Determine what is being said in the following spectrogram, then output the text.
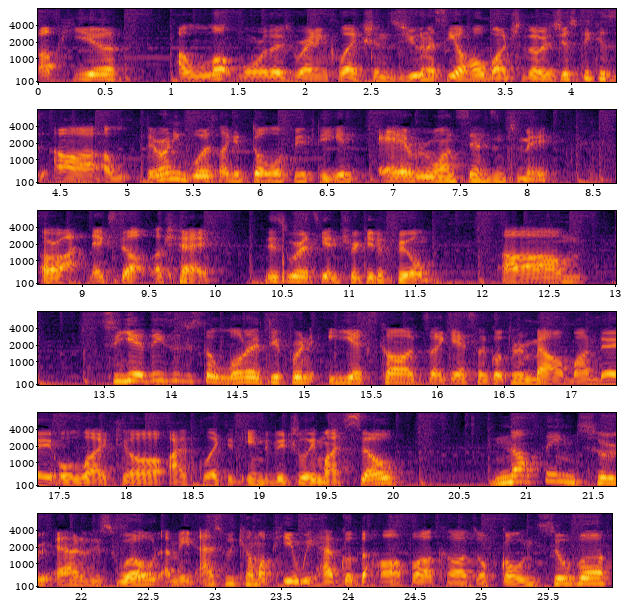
up here, a lot more of those Radiant Collections. You're gonna see a whole bunch of those just because uh, they're only worth like a dollar fifty and everyone sends them to me. All right, next up, okay. This is where it's getting tricky to film. Um, so yeah, these are just a lot of different EX cards, I guess, I got through mail Monday, or like, uh, I've collected individually myself. Nothing too out of this world. I mean, as we come up here, we have got the half art cards off Gold and Silver.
